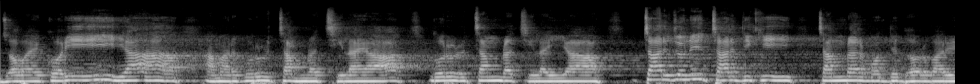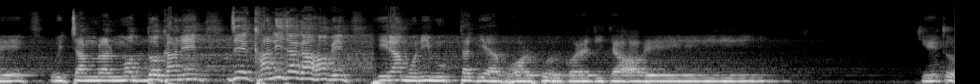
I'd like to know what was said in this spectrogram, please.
জবাই করিয়া আমার গরুর চামড়া ছিলাইয়া গরুর চামড়া ছিলাইয়া চারজনে চারদিকে চামড়ার মধ্যে ধরবারে। ওই চামড়ার মধ্যখানে যে খালি জায়গা হবে, হীরামণি মুক্তা দিয়া ভরপুর করে দিতে হবে। কি তো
